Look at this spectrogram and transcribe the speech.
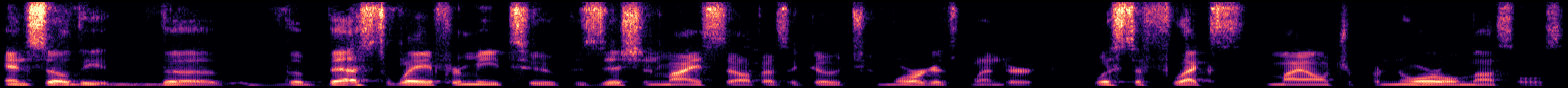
And so the the the best way for me to position myself as a go-to mortgage lender was to flex my entrepreneurial muscles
